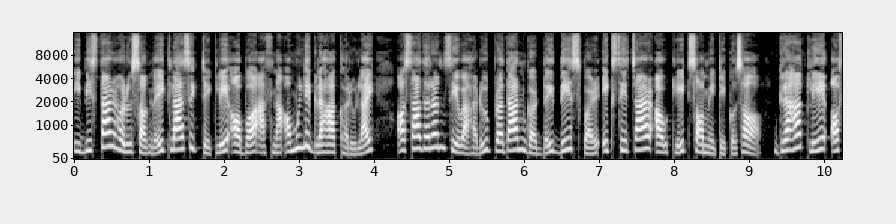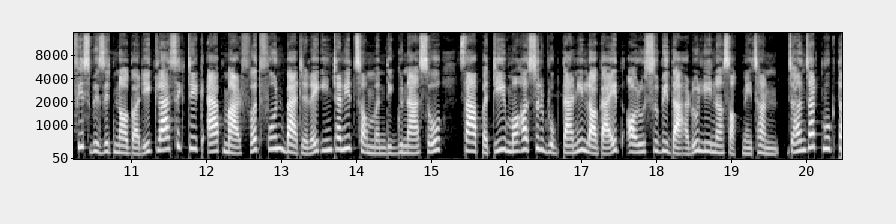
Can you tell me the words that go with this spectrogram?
यी विस्तारहरूसँगै क्लासिक टेकले अब आफ्ना अमूल्य ग्राहकहरूलाई असाधारण सेवाहरू प्रदान गर्दै देशभर एक सय चार आउटलेट समेटेको छ। ग्राहकले अफिस भिजिट नगरी क्लासिक टेक एप मार्फत फोनबाट नै इन्टरनेट सम्बन्धी गुनासो सापटी महसुल भुक्तानी लगायत अरू सुविधाहरू लिन सक्नेछन्। झन्झटमुक्त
